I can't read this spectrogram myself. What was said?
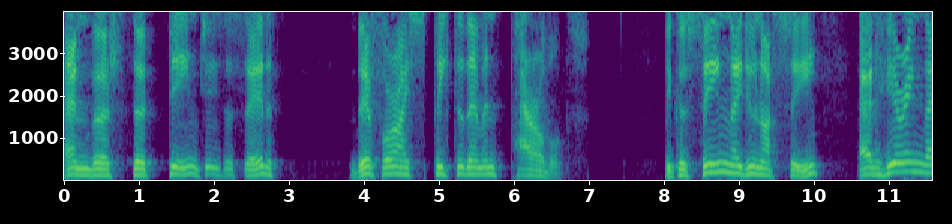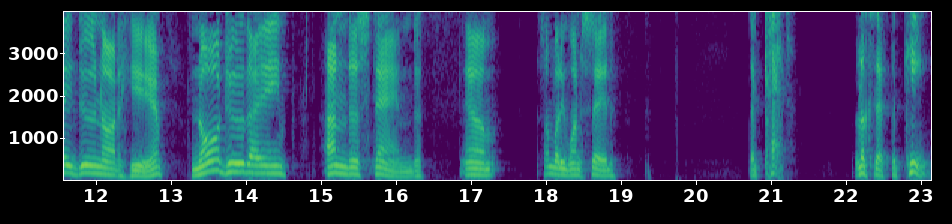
and verse 13. Jesus said, Therefore I speak to them in parables, because seeing they do not see, and hearing they do not hear, nor do they understand. Um, somebody once said, the cat looks at the king,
